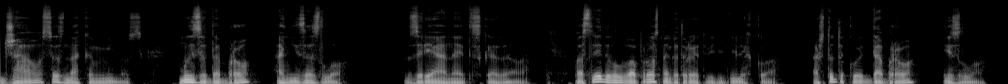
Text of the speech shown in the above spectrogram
Джао со знаком минус. Мы за добро, а не за зло. Зря она это сказала. Последовал вопрос, на который ответить нелегко. А что такое добро и зло?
